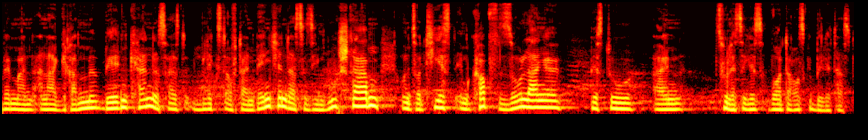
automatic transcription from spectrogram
wenn man Anagramme bilden kann. Das heißt, du blickst auf dein Bänkchen, da hast du sieben Buchstaben und sortierst im Kopf so lange, bis du ein zulässiges Wort daraus gebildet hast.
